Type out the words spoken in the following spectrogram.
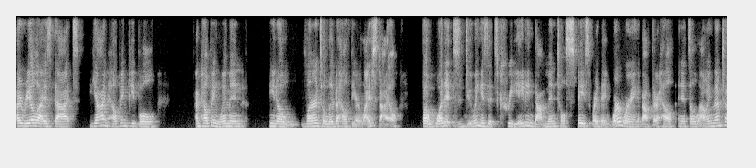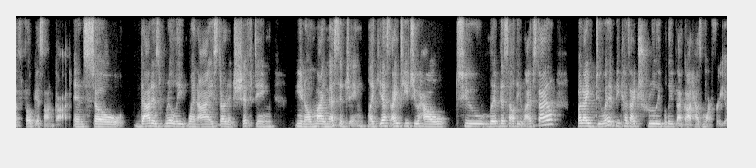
I realized that, yeah, I'm helping people, I'm helping women, you know, learn to live a healthier lifestyle. But what it's doing is it's creating that mental space where they were worrying about their health and it's allowing them to focus on God. And so that is really when I started shifting, you know, my messaging. Like, yes, I teach you how to live this healthy lifestyle, but I do it because I truly believe that God has more for you.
